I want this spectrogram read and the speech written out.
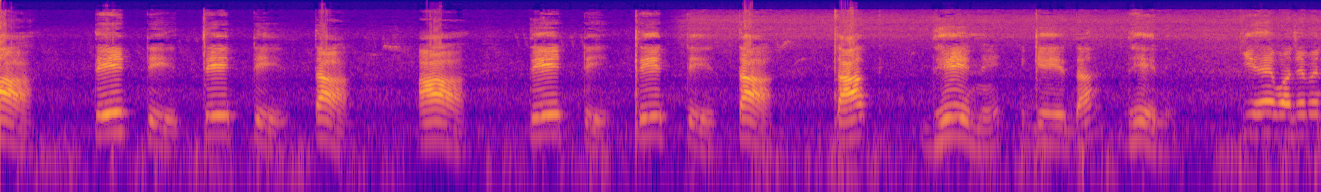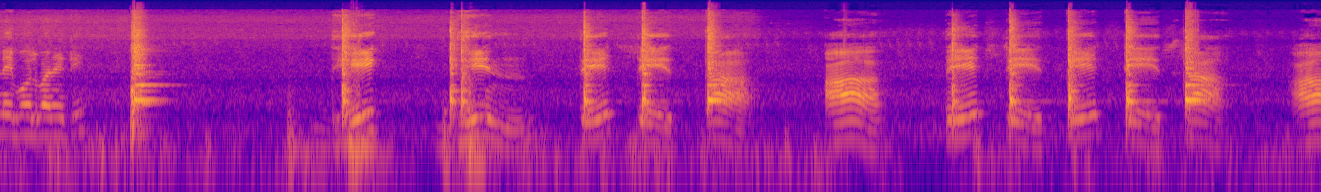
আ তে টে তে টে তা আ তে টে তে টে তা তাক ধেনে গেদা ধেনে কি হয় বাজাবেন এই বলবানিটি ধিক ধিন তে টে তা আ তে টে তে টে তা আ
